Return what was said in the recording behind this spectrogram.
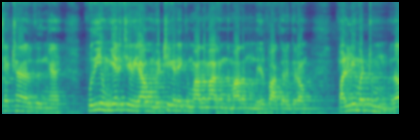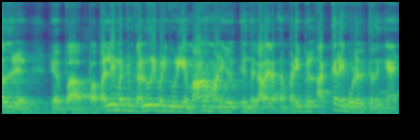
செக்ஷனாக இருக்குதுங்க. புதிய முயற்சிகள் யாவும் வெற்றி கிடைக்கும் மாதமாக இந்த மாதம் எதிர்பார்க்க இருக்கிறோம். பள்ளி மற்றும் அதாவது ப- ப- பள்ளி மற்றும் கல்லூரி படிக்கக்கூடிய மாணவ மாணவிகளுக்கு இந்த காலகட்டம் படிப்பில் அக்கறை கூட இருக்குதுங்க.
